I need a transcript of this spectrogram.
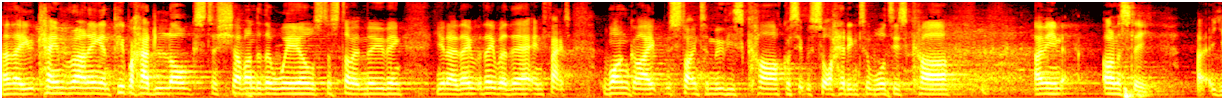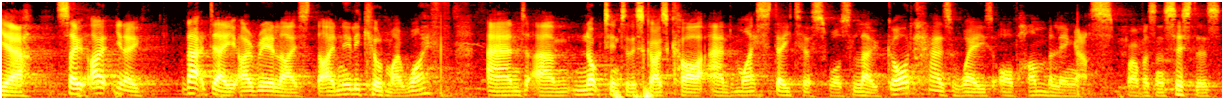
And they came running, and people had logs to shove under the wheels to stop it moving. You know, they, they were there. In fact, one guy was starting to move his car because it was sort of heading towards his car. I mean, honestly, uh, yeah. So, I, you know, that day I realized that I'd nearly killed my wife and um, knocked into this guy's car, and my status was low. God has ways of humbling us, brothers and sisters,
